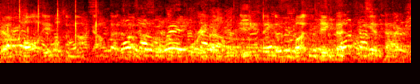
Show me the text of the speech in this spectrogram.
Yeah, Paul able to knock out that Pokemon before he can do anything but take that Z attack,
